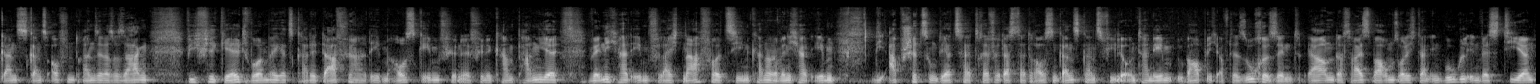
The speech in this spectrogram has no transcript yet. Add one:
ganz, ganz offen dran sind, dass wir sagen, wie viel Geld wollen wir jetzt gerade dafür halt eben ausgeben für eine, für eine Kampagne, wenn ich halt eben vielleicht nachvollziehen kann oder wenn ich halt eben die Abschätzung derzeit treffe, dass da draußen ganz, ganz viele Unternehmen überhaupt nicht auf der Suche sind. Ja, und das heißt, warum soll ich dann in Google investieren,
